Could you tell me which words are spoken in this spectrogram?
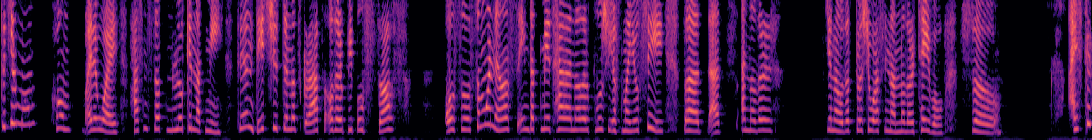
Did your mom, whom, by the way, hasn't stopped looking at me, didn't teach you to not grab other people's stuff? Also, someone else in that meet had another plushie of my OC, but that's another... You know, that plushie was in another table, so... I still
